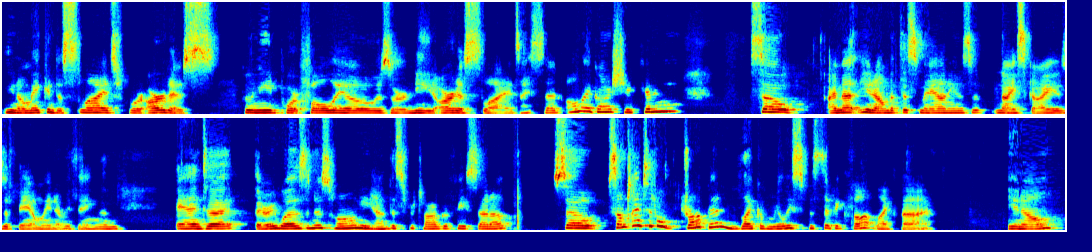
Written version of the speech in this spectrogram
you know make into slides for artists who need portfolios or need artist slides. I said oh my gosh you're kidding me? So i met you know met this man. He was a nice guy. He has a family and everything. And and uh, there he was in his home. He had this photography set up. So sometimes it'll drop in like a really specific thought like that, you know?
